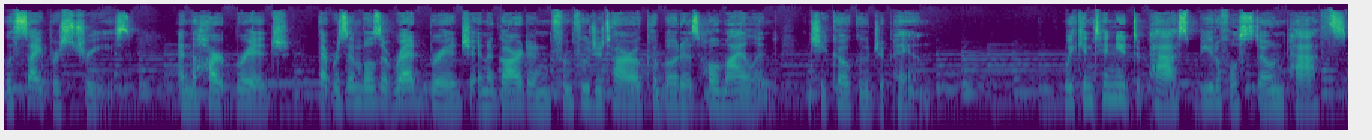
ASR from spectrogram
with cypress trees and the Heart Bridge that resembles a red bridge in a garden from Fujitaro Kubota's home island in Shikoku, Japan. We continued to pass beautiful stone paths,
